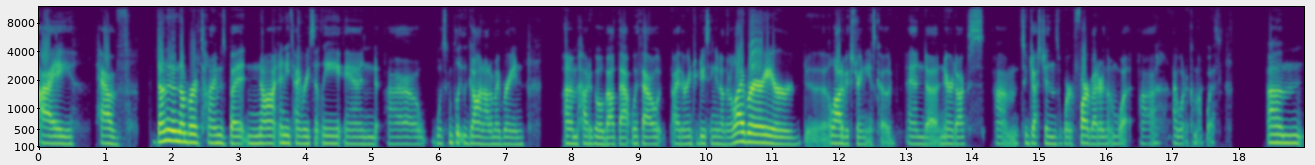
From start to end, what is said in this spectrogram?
I have done it a number of times, but not anytime recently, and uh, was completely gone out of my brain um, how to go about that without either introducing another library or uh, a lot of extraneous code. And uh, Neradoc's um, suggestions were far better than what uh, I would have come up with. Um,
